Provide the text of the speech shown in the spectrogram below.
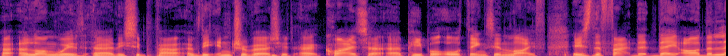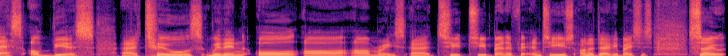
uh, along with uh, the superpower of the introverted, uh, quieter uh, people or things in life, is the fact that they are the less obvious uh, tools within all our armories to to benefit and to use on a daily basis. So,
